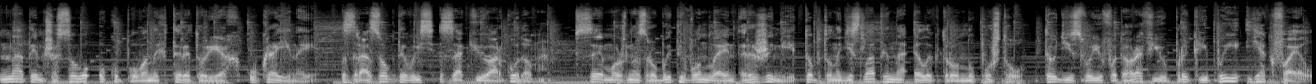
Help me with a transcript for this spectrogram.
на тимчасово окупованих територіях України. Зразок дивись за QR-кодом. Все можна зробити в онлайн режимі, тобто надіслати на електронну пошту. Тоді свою фотографію прикріпи як файл.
